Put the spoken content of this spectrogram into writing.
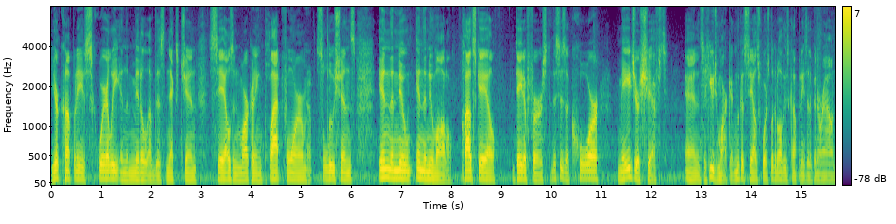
Your company is squarely in the middle of this next gen sales and marketing platform yep. solutions in the new in the new model. Cloud scale, data first. This is a core major shift and it's a huge market. look at Salesforce, look at all these companies that have been around.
